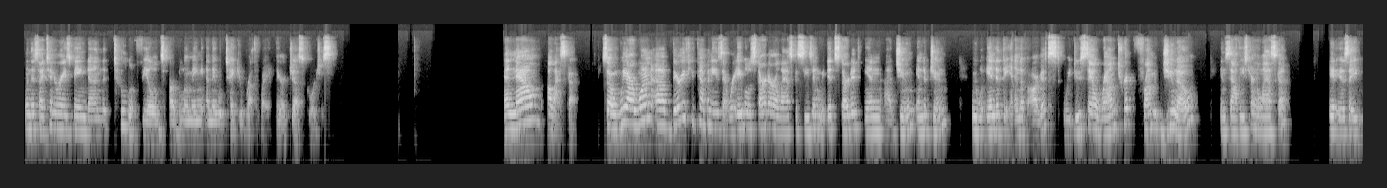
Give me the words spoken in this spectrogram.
when this itinerary is being done, the tulip fields are blooming and they will take your breath away. They are just gorgeous. And now Alaska. So we are one of very few companies that were able to start our Alaska season. We did start it in uh, June, end of June. We will end at the end of August. We do sail round trip from Juneau in southeastern Alaska. It is a,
